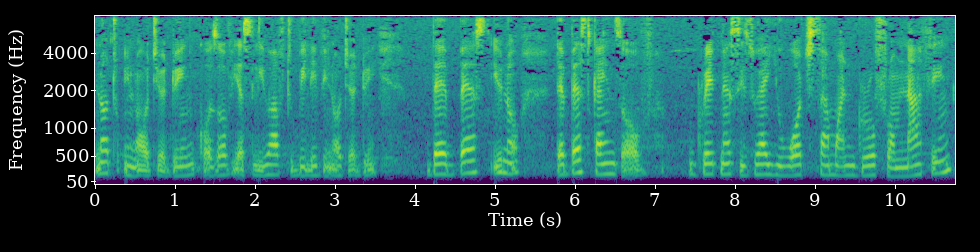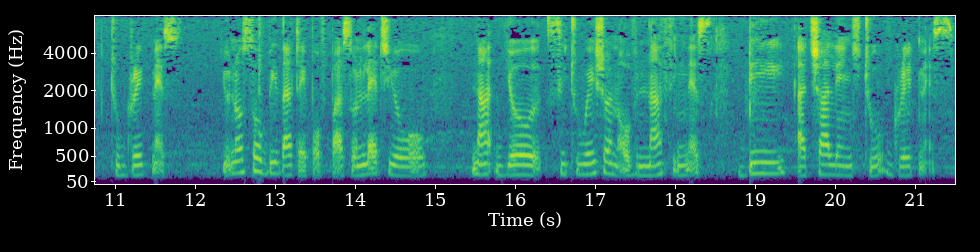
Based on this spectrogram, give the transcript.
not in what you're doing, because obviously you have to believe in what you're doing. The best, you know, the best kinds of greatness is where you watch someone grow from nothing to greatness you know so be that type of person. Let your not your situation of nothingness be a challenge to greatness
